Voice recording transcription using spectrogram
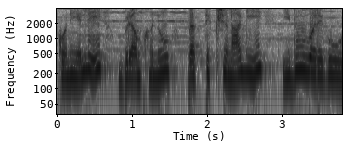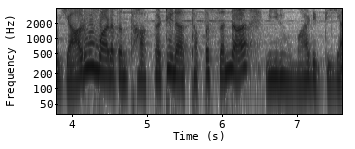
ಕೊನೆಯಲ್ಲಿ ಬ್ರಹ್ಮನು ಪ್ರತ್ಯಕ್ಷನಾಗಿ, ಇದುವರೆಗೂ ಯಾರೂ ಮಾಡದಂತಹ ಕಠಿಣ ತಪಸ್ಸನ್ನ ನೀನು ಮಾಡಿದ್ದೀಯ.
